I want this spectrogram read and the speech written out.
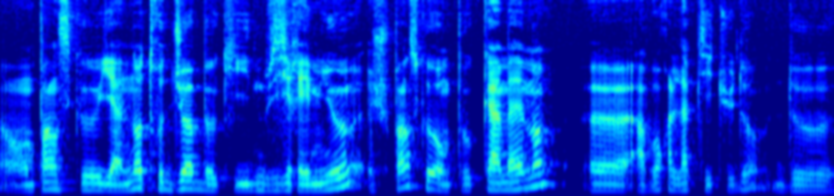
on pense qu'il y a un autre job qui nous irait mieux, je pense qu'on peut quand même euh, avoir l'aptitude de,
